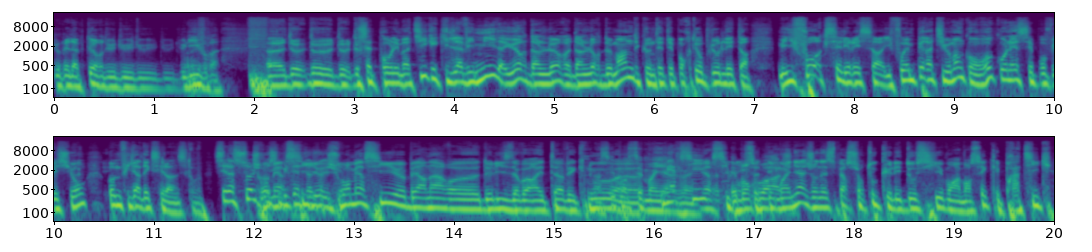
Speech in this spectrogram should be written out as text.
du rédacteur du, du, du, du- du livre euh, de, de, de, de cette problématique et qui l'avaient mis d'ailleurs dans leur dans leurs demandes qui ont été portées au plus haut de l'État. Mais il faut accélérer ça. Il faut impérativement qu'on reconnaisse ces professions comme filière d'excellence. C'est la seule Je, remercie, possibilité. de la je vous remercie euh, Bernard euh, Delis d'avoir été avec nous. Merci pour euh, ce témoignage. merci. pour bon ce courage. témoignage. On espère surtout que les dossiers vont avancer, que les pratiques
